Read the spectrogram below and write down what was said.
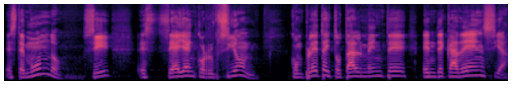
Este mundo, ¿sí? se halla en corrupción completa y totalmente en decadencia,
